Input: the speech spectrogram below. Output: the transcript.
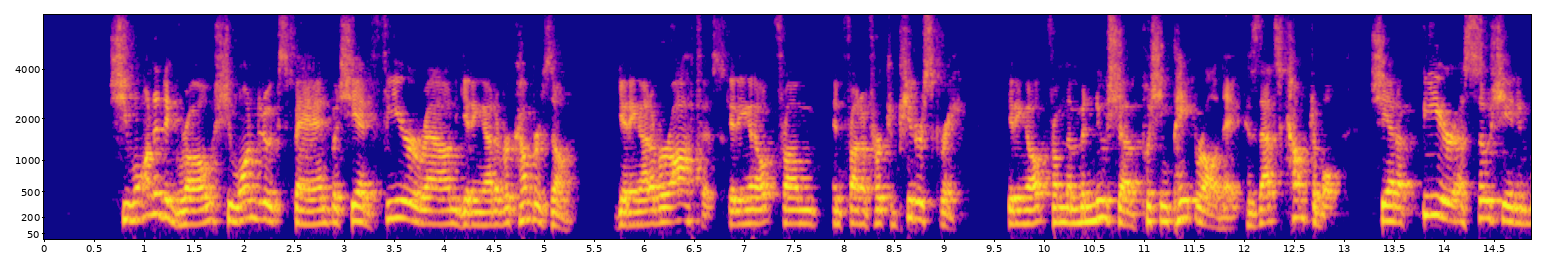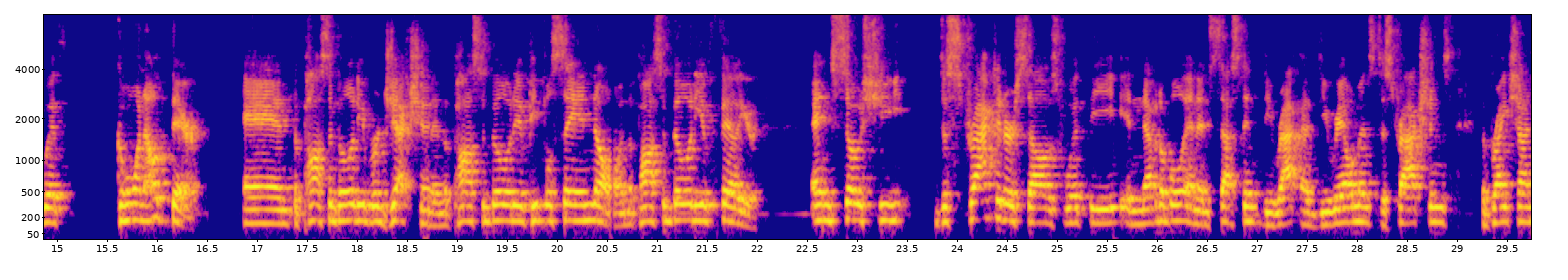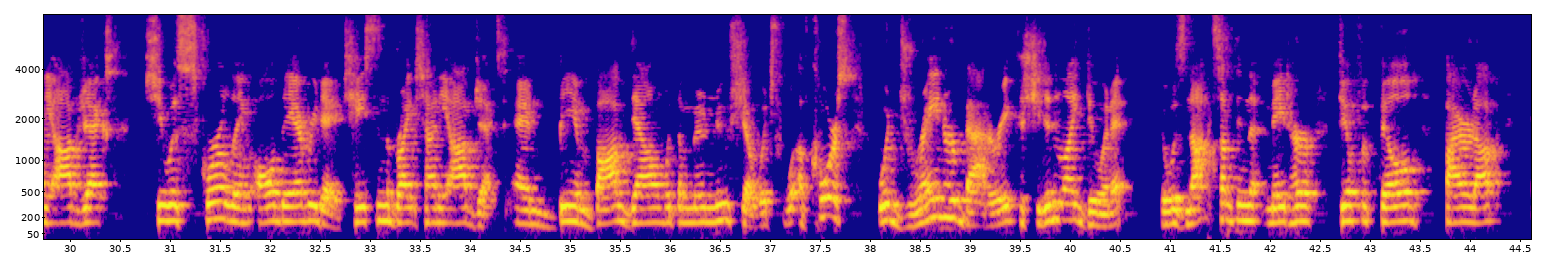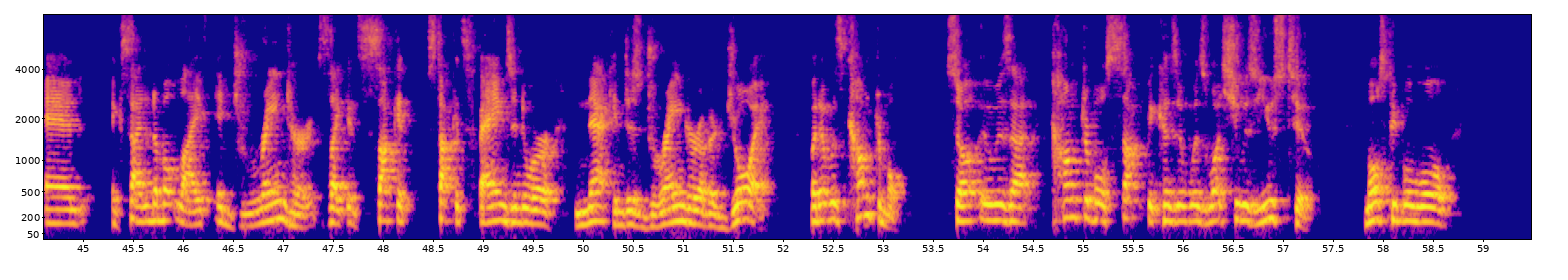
she wanted to grow, she wanted to expand, but she had fear around getting out of her comfort zone, getting out of her office, getting out from in front of her computer screen, getting out from the minutia of pushing paper all day because that's comfortable she had a fear associated with going out there and the possibility of rejection and the possibility of people saying no and the possibility of failure. And so she distracted herself with the inevitable and incessant dera- uh, derailments, distractions, the bright, shiny objects. She was squirreling all day, every day, chasing the bright, shiny objects and being bogged down with the minutia, which, of course, would drain her battery because she didn't like doing it. It was not something that made her feel fulfilled, fired up, and excited about life. It drained her. It's like it stuck it stuck its fangs into her neck and just drained her of her joy. But it was comfortable. So it was a comfortable suck because it was what she was used to. Most people will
